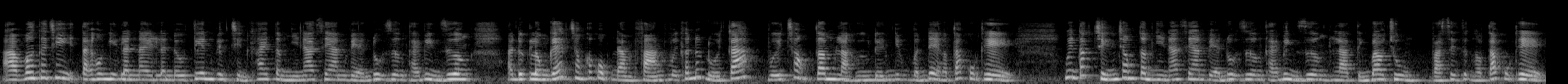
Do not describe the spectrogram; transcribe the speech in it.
À, vâng thưa chị, tại hội nghị lần này lần đầu tiên việc triển khai tầm nhìn ASEAN về Ấn Độ Dương Thái Bình Dương à, được lồng ghép trong các cuộc đàm phán với các nước đối tác với trọng tâm là hướng đến những vấn đề hợp tác cụ thể. Nguyên tắc chính trong tầm nhìn ASEAN về Ấn Độ Dương Thái Bình Dương là tính bao trùm và xây dựng hợp tác cụ thể.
